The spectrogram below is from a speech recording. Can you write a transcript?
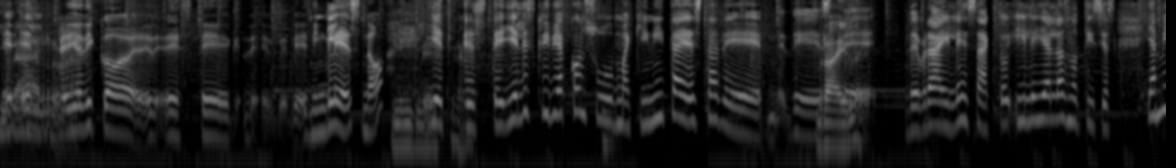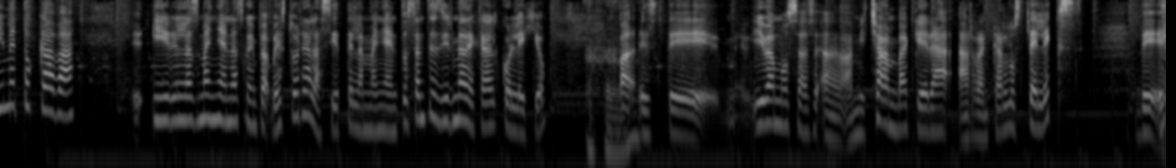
el- periódico este, en inglés, ¿no? En inglés, Y, claro. este, y él escribía con su maquinita esta de, de, Braille. este, de braille, exacto, y leía las noticias. Y a mí me tocaba ir en las mañanas con mi papá. Esto era a las 7 de la mañana. Entonces, antes de irme a dejar al colegio, pa- este, íbamos a, a- a mi chamba, que era arrancar los telex. De,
